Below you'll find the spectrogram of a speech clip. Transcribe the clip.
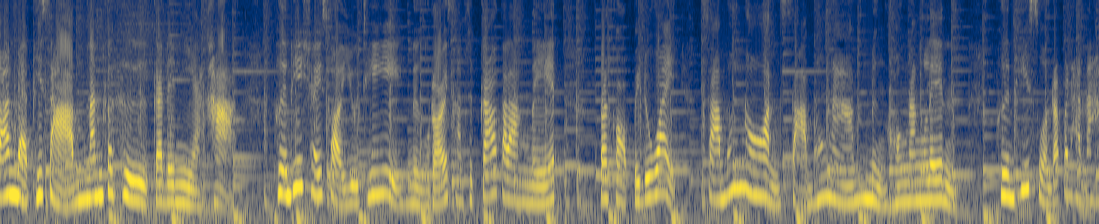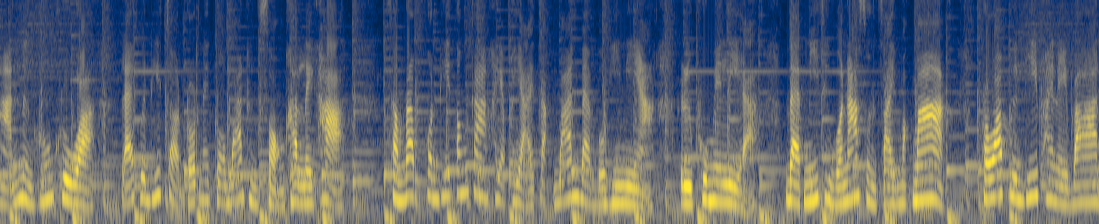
บ้านแบบที่ 3 นั่นก็คือกาเดเนียค่ะ พื้นที่ใช้สอยอยู่ที่ 139 ตารางเมตร ประกอบไปด้วย 3 ห้องนอน 3 ห้องน้ำ1ห้องนั่งเล่น พื้นที่สวนรับประทานอาหาร 1 ห้องครัว และพื้นที่จอดรถในตัวบ้านถึง 2 คันเลยค่ะสำหรับคนที่ต้องการขยับขยายจากบ้านแบบโบฮีเนีย หรือพูเมเลีย แบบนี้ถือว่าน่าสนใจมากๆ เพราะว่าพื้นที่ภายในบ้าน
